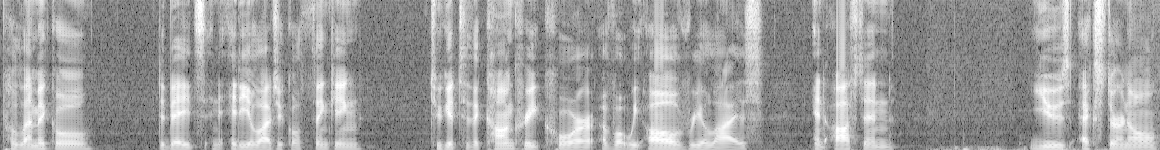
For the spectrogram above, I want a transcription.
polemical debates and ideological thinking to get to the concrete core of what we all realize and often use external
